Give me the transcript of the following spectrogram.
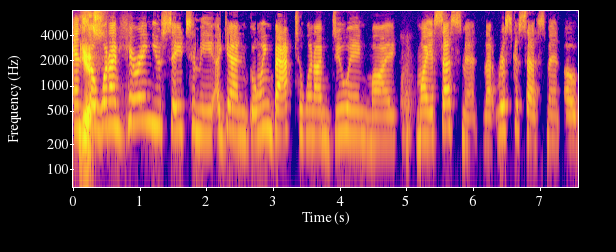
And yes. so what I'm hearing you say to me again going back to when I'm doing my my assessment, that risk assessment of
